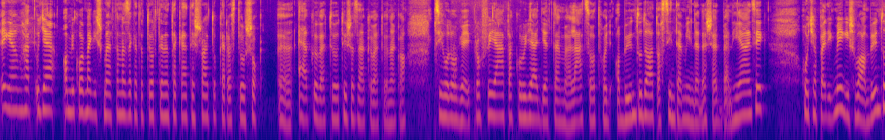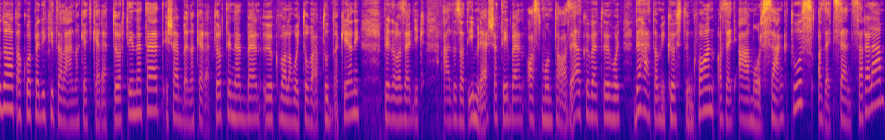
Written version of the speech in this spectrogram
Igen, hát ugye amikor megismertem ezeket a történeteket, és rajtuk keresztül sok elkövetőt is, az elkövetőnek a pszichológiai profiát, akkor ugye egyértelműen látszott, hogy a bűntudat az szinte minden esetben hiányzik, hogyha pedig mégis van bűntudat, akkor pedig kitalálnak egy kerettörténetet, és ebben a kerettörténetben ők valahogy tovább tudnak élni. Például az egyik áldozat Imre esetében azt mondta az elkövető, hogy de hát ami köztünk van, az egy ámor sanctus, az egy szent szerelem,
